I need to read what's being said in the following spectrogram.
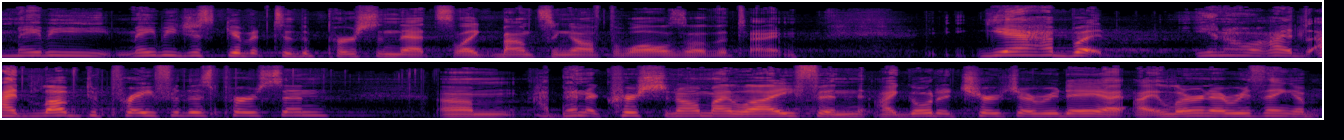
maybe maybe just give it to the person that's like bouncing off the walls all the time. Yeah, but you know, I'd, I'd love to pray for this person, Um, I've been a Christian all my life, and I go to church every day. I, I learn everything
